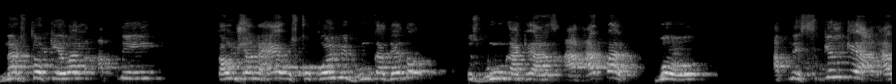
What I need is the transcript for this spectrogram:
नट तो केवल अपनी कौशल है, उसको कोई भी भूमिका दे दो, उस भूमिका के आधार पर वो अपने स्किल के आधार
